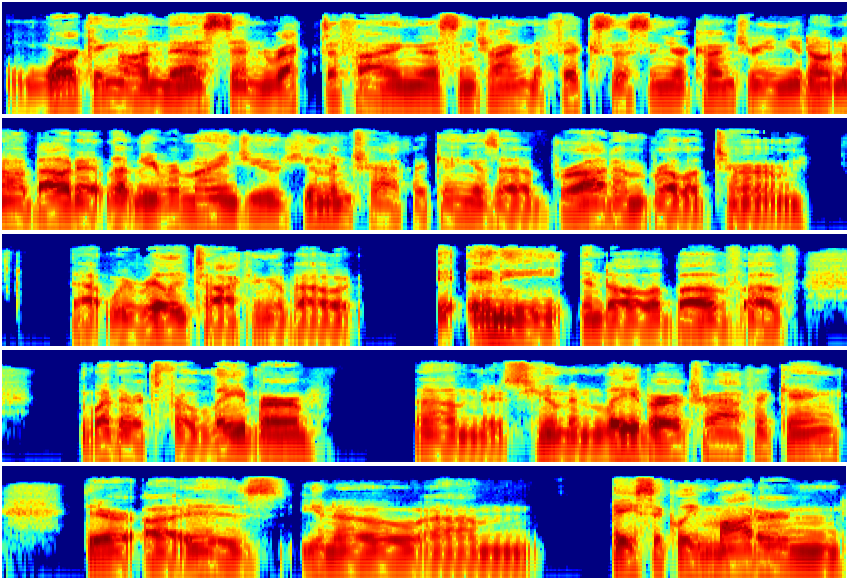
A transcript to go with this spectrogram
working on this and rectifying this and trying to fix this in your country and you don't know about it, let me remind you human trafficking is a broad umbrella term that we're really talking about. Any and all above of whether it's for labor, um, there's human labor trafficking, There uh, is, you know, um, basically modern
